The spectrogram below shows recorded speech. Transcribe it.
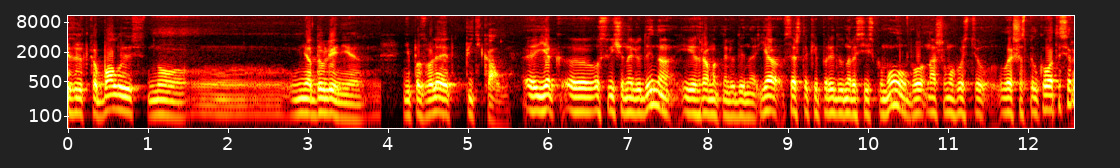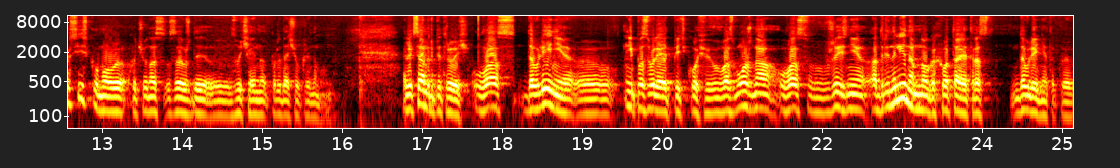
Изредка балуюсь, но э, у меня давление не позволяет пить каву. Е, Як е, освічена людина і грамотна людина, я все ж таки перейду на російську мову, бо нашому гостю легше спілкуватися російською мовою, хоч у нас завжди е, звичайна передача україномовна. Александр Петрович, у вас давление э, не позволяет пить кофе. Возможно, у вас в жизни адреналина много хватает, раз давление такое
